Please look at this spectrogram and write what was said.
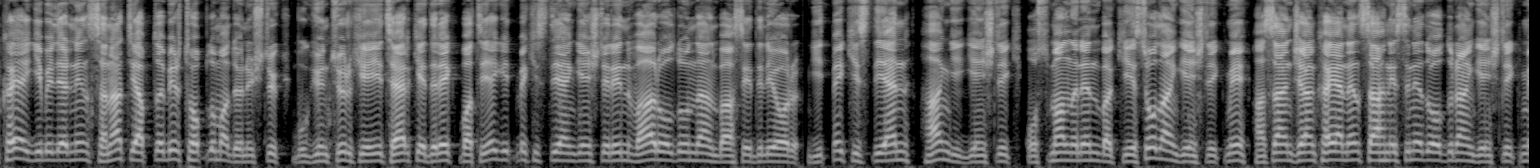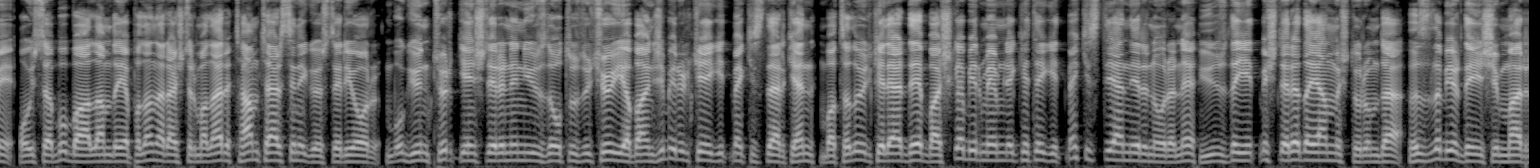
Cankaya gibilerinin sanat yaptığı bir topluma dönüştük. Bugün Türkiye'yi terk ederek batıya gitmek isteyen gençlerin var olduğundan bahsediliyor. Gitmek isteyen hangi gençlik? Osmanlı'nın bakiyesi olan gençlik mi? Hasan Cankaya'nın sahnesini dolduran gençlik mi? Oysa bu bağlamda yapılan araştırmalar tam tersini gösteriyor. Bugün Türk gençlerinin %33'ü yabancı bir ülkeye gitmek isterken batılı ülkelerde başka bir memlekete gitmek isteyenlerin oranı %70'lere dayanmış durumda. Hızlı bir değişim var.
